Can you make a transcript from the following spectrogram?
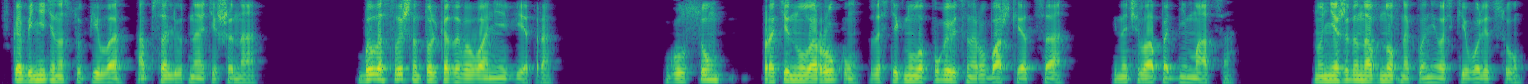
В кабинете наступила абсолютная тишина. Было слышно только завывание ветра. Гулсум Протянула руку, застегнула пуговицы на рубашке отца и начала подниматься. Но неожиданно вновь наклонилась к его лицу.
